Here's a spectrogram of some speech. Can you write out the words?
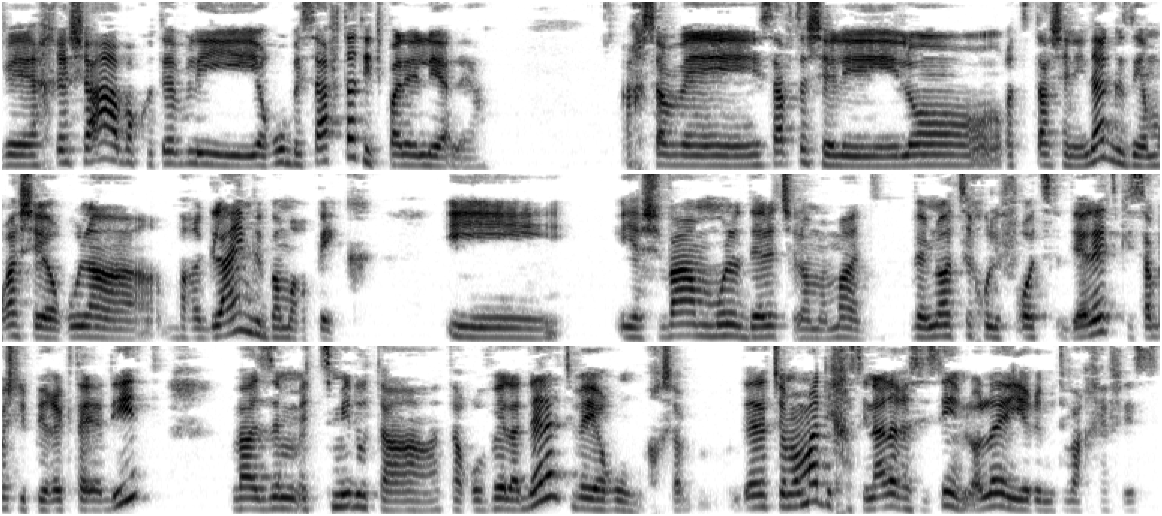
ואחרי שעה אבא כותב לי ירו בסבתא תתפללי עליה. עכשיו אה, סבתא שלי לא רצתה שנדאג אז היא אמרה שירו לה ברגליים ובמרפק. היא, היא ישבה מול הדלת של הממ"ד והם לא הצליחו לפרוץ את הדלת כי סבא שלי פירק את הידית ואז הם הצמידו את הרובה לדלת וירו. עכשיו דלת של ממ"ד היא חסינה לרסיסים לא לירי מטווח אפס.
